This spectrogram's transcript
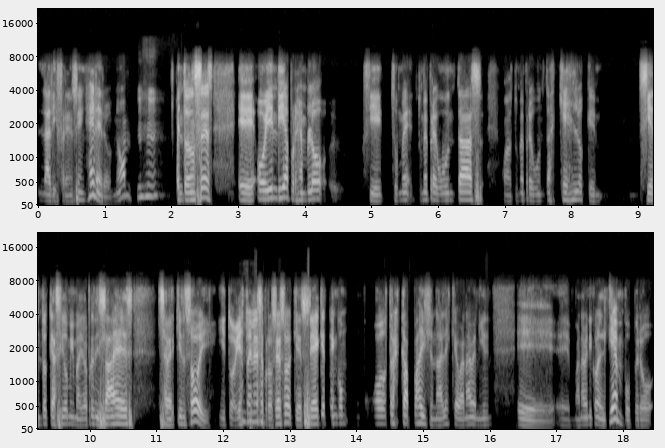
la diferencia en género, ¿no? Entonces, eh, hoy en día, por ejemplo, si tú me, tú me preguntas, cuando tú me preguntas qué es lo que siento que ha sido mi mayor aprendizaje, es saber quién soy. Y todavía estoy en ese proceso de que sé que tengo otras capas adicionales que van a venir, eh, van a venir con el tiempo, pero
